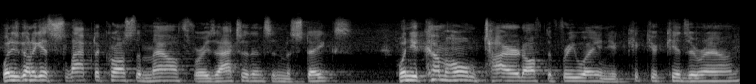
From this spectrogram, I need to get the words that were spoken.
when he's going to get slapped across the mouth for his accidents and mistakes, when you come home tired off the freeway and you kick your kids around,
